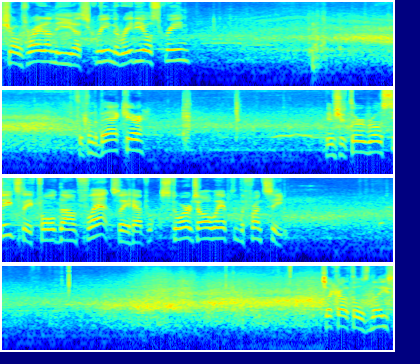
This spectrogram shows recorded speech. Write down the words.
Shows right on the uh, screen, the radio screen. Look in the back here. There's your third row seats. They fold down flat, so you have storage all the way up to the front seat. Check out those nice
